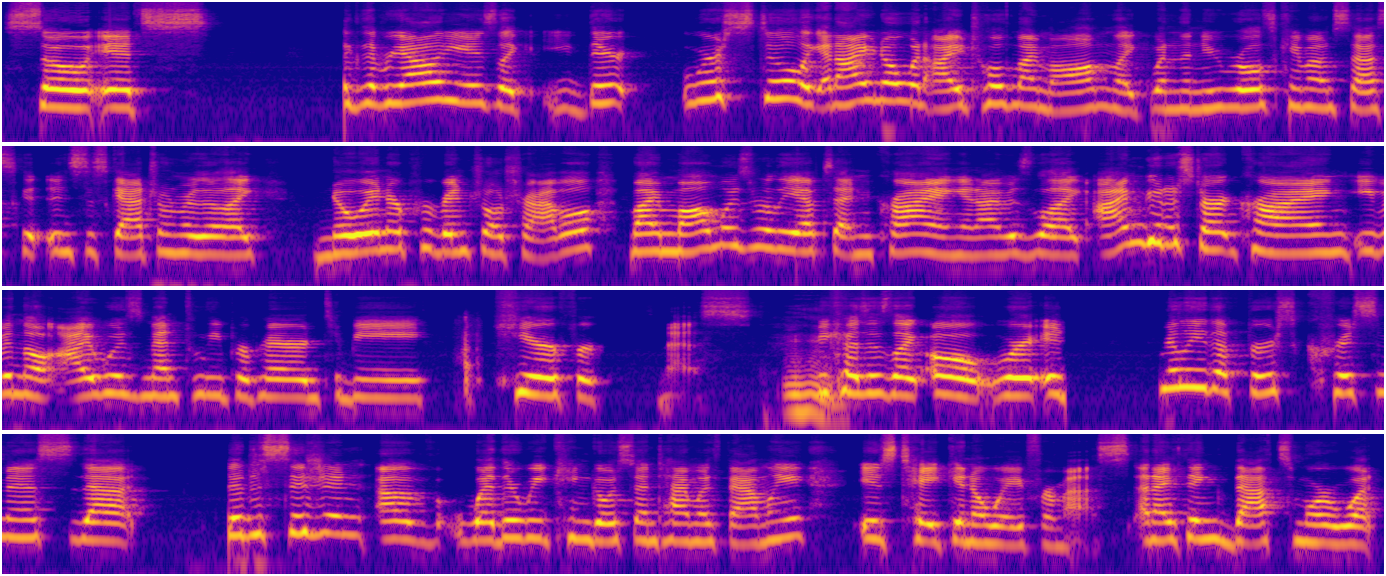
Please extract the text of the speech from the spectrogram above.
So it's like the reality is like there we're still like, and I know when I told my mom like when the new rules came out in, Sask- in Saskatchewan where they're like no interprovincial travel, my mom was really upset and crying, and I was like, I'm gonna start crying even though I was mentally prepared to be here for Christmas. Hmm because it's like oh we're it's really the first christmas that the decision of whether we can go spend time with family is taken away from us. And i think that's more what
